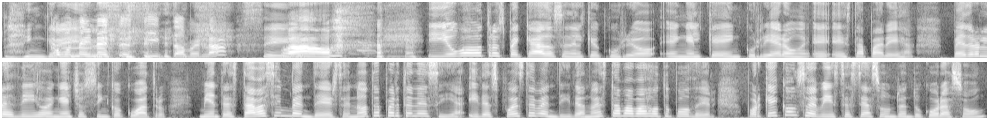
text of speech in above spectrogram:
Como me necesita, ¿verdad? Sí. Wow. y hubo otros pecados en el que ocurrió, en el que incurrieron eh, esta pareja. Pedro les dijo en Hechos 5:4, mientras estaba sin venderse, no te pertenecía y después de vendida no estaba bajo tu poder. ¿Por qué concebiste este asunto en tu corazón?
